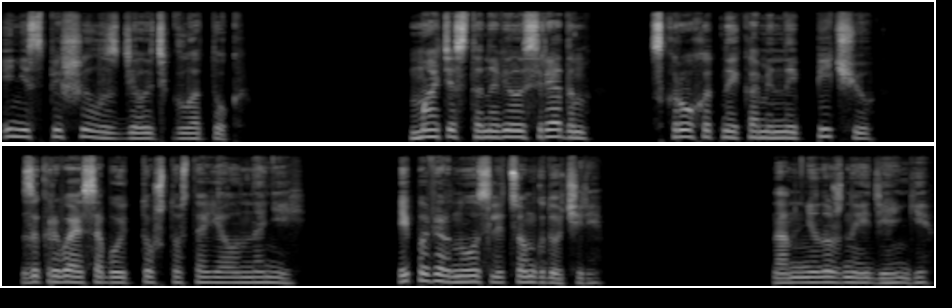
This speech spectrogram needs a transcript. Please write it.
и не спешил сделать глоток. Мать остановилась рядом с крохотной каменной печью, закрывая собой то, что стояло на ней, и повернулась лицом к дочери. Нам не нужны деньги».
